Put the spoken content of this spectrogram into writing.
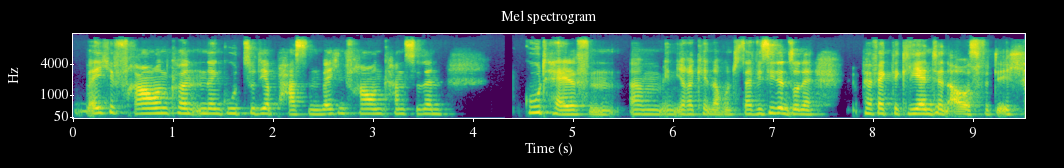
welche Frauen könnten denn gut zu dir passen? Welchen Frauen kannst du denn gut helfen ähm, in ihrer Kinderwunschzeit? Wie sieht denn so eine perfekte Klientin aus für dich?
